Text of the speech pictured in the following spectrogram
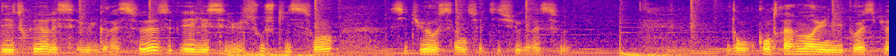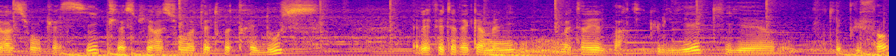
détruire les cellules graisseuses et les cellules souches qui sont situées au sein de ce tissu graisseux. Donc contrairement à une lipoaspiration classique, l'aspiration doit être très douce. Elle est faite avec un matériel particulier qui est, euh, qui est plus fin.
